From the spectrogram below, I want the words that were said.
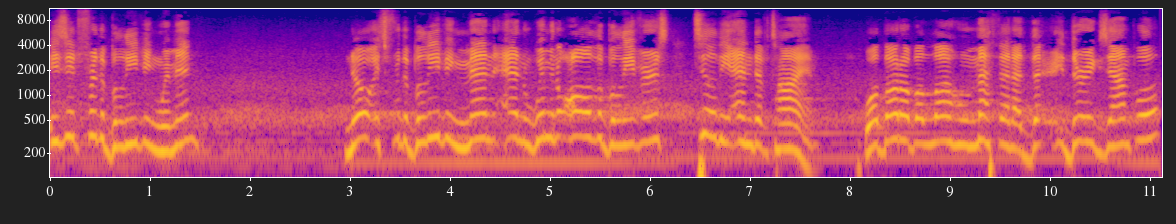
Is it for the believing women? No, it's for the believing men and women, all the believers, till the end of time. وَضَرَبَ اللَّهُ مَثَلًا Their example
